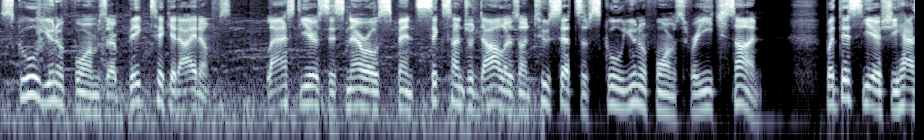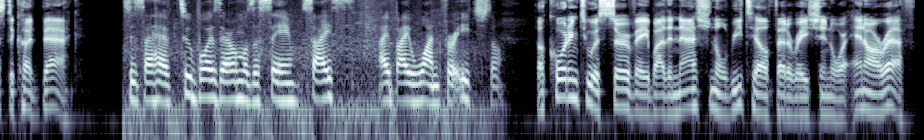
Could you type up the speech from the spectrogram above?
School uniforms are big ticket items. Last year, Cisneros spent $600 on two sets of school uniforms for each son. But this year, she has to cut back. Since I have two boys, they're almost the same size. I buy one for each, so. According to a survey by the National Retail Federation, or NRF,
